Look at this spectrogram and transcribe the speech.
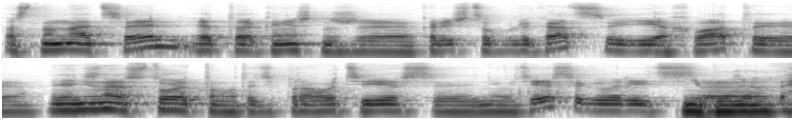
основная цель – это, конечно же, количество публикаций и охваты. Я не знаю, стоит там вот эти про OTS и не OTS если говорить... Не будем.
